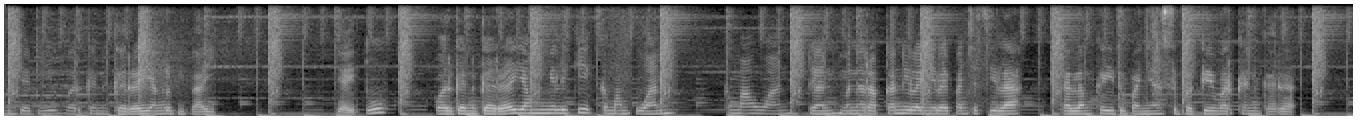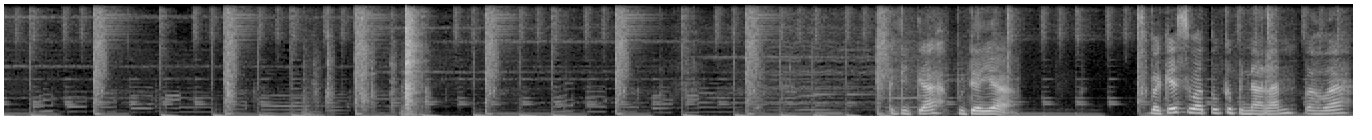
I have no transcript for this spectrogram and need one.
menjadi warga negara yang lebih baik, yaitu warga negara yang memiliki kemampuan, kemauan, dan menerapkan nilai-nilai Pancasila dalam kehidupannya sebagai warga negara. Ketiga, budaya. Sebagai suatu kebenaran bahwa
